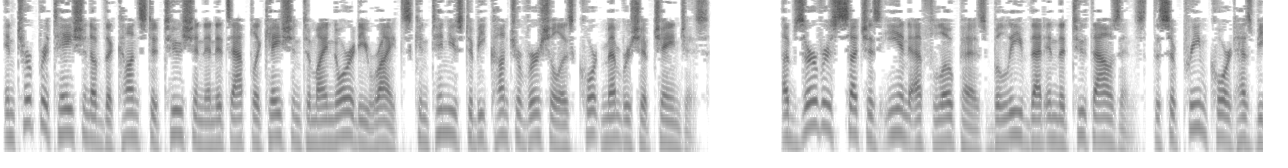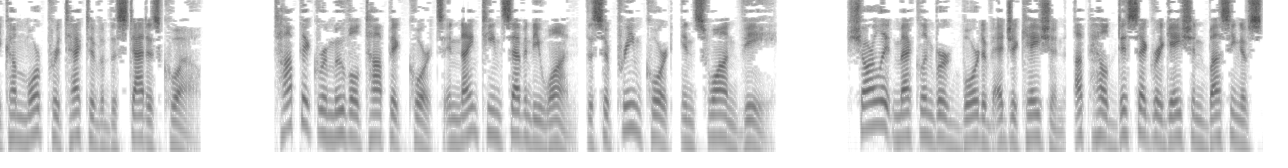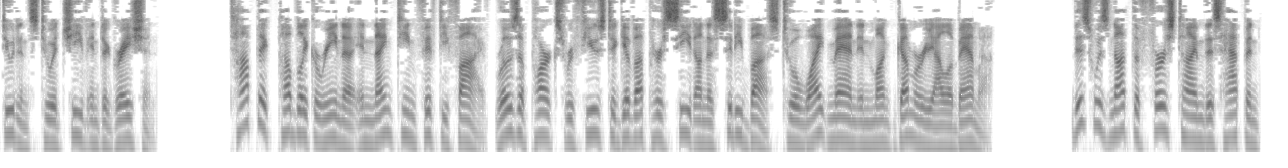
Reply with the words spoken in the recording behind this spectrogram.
Interpretation of the Constitution and its application to minority rights continues to be controversial as court membership changes. Observers such as Ian F. Lopez believe that in the 2000s, the Supreme Court has become more protective of the status quo. Topic removal topic Courts In 1971, the Supreme Court, in Swann v. Charlotte-Mecklenburg Board of Education, upheld desegregation busing of students to achieve integration. Topic public arena In 1955, Rosa Parks refused to give up her seat on a city bus to a white man in Montgomery, Alabama. This was not the first time this happened.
